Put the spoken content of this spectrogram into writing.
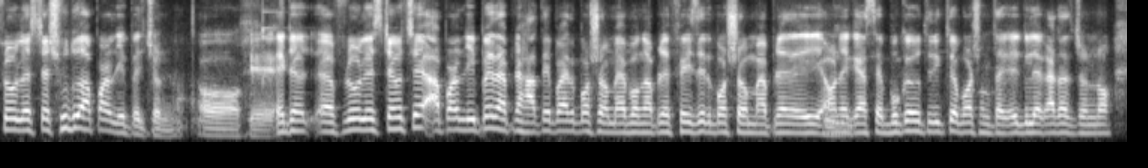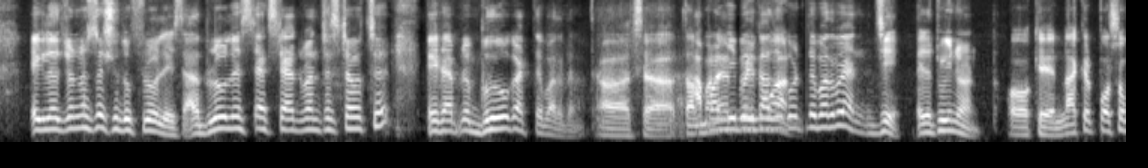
ফ্লোলেসটা শুধু আপার লিপের জন্য। ওকে এটা ফ্লোলেসটা হচ্ছে আপার লিপের আপনার হাতে পায়ের পশম এবং আপনার ফেজের পশম আপনার এই অনেকে আছে বুকে অতিরিক্ত পশম থাকে এগুলো কাটার জন্য। এগুলোর জন্য হচ্ছে শুধু ফ্লোলেস আর ব্লোলেস এক্সট্রা অ্যাডভান্টেজটা হচ্ছে এটা আপনি ব্রুও কাটতে পারবেন। আচ্ছা তার মানে লিপের কাজ করতে পারবেন? জি এটা টুইন ওয়ান ওকে নাকের পশম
